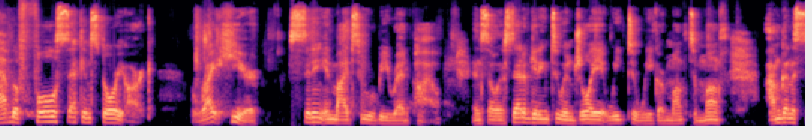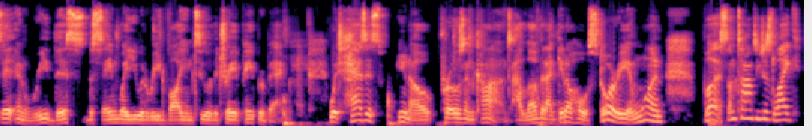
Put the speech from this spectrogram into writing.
have the full second story arc right here sitting in my to be read pile. And so instead of getting to enjoy it week to week or month to month, I'm going to sit and read this the same way you would read volume two of the trade paperback, which has its, you know, pros and cons. I love that I get a whole story in one, but sometimes you just like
